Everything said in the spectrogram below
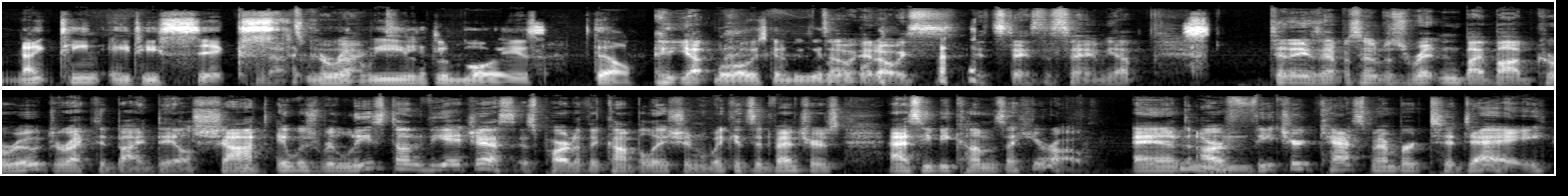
1986. That's correct. We were wee little boys. Still. Yep. We're always going to be wee so little boys. It always it stays the same. Yep. Today's episode was written by Bob Carrau, directed by Dale Schott. Mm. It was released on VHS as part of the compilation Wicket's Adventures as he becomes a hero. And mm. our featured cast member today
